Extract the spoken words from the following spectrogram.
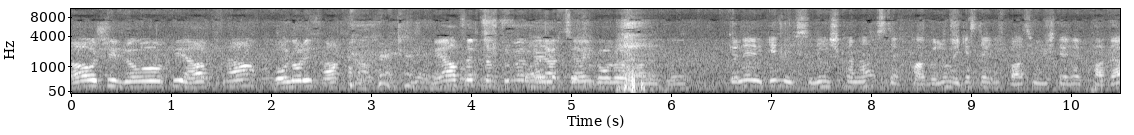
Տաուշի ժողովրդի հարցն է, բոլորիս հարցն է։ Միացեք ծնծում եմ մեր ակցիային բոլորը։ Գնե եկել իսլի ինչքան է ստեղ փակվելու, մեկ էստեղից բացի ուրիշ տեղեր փակա։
